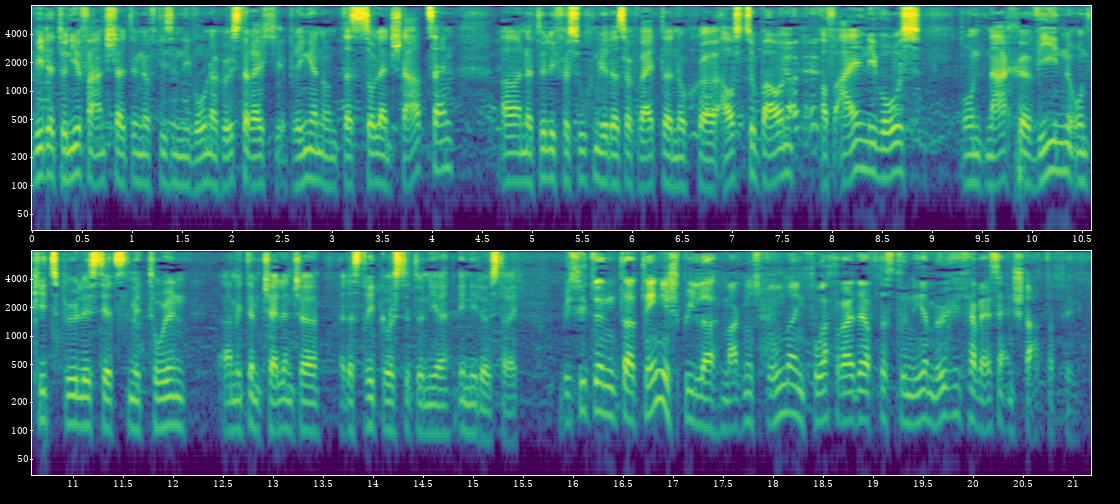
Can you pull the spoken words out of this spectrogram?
wieder Turnierveranstaltungen auf diesem Niveau nach Österreich bringen und das soll ein Start sein. Äh, natürlich versuchen wir das auch weiter noch äh, auszubauen auf allen Niveaus. Und nach äh, Wien und Kitzbühel ist jetzt mit Tulln, mit dem Challenger, das drittgrößte Turnier in Niederösterreich. Wie sieht denn der Tennisspieler Magnus Brunner in Vorfreude auf das Turnier möglicherweise ein Starterfeld?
